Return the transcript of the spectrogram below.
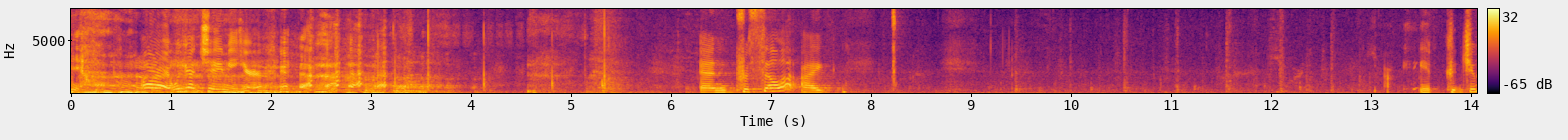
yeah. All right, we got Jamie here. and Priscilla, I. Could you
